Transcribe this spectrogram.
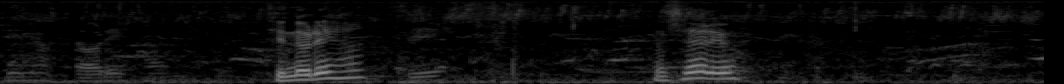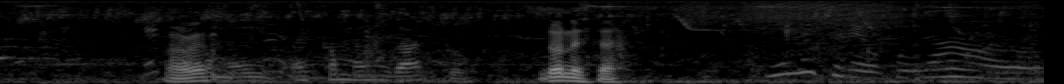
Tiene hasta oreja. ¿Tiene oreja? Sí. ¿En serio? A ver, es como un gato. ¿dónde está? No le creo, cuidado.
